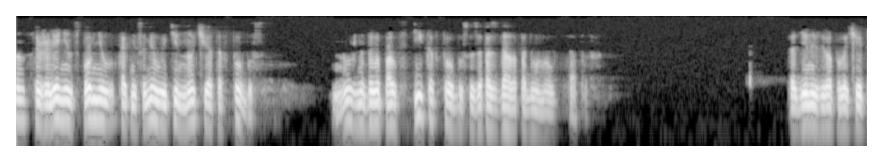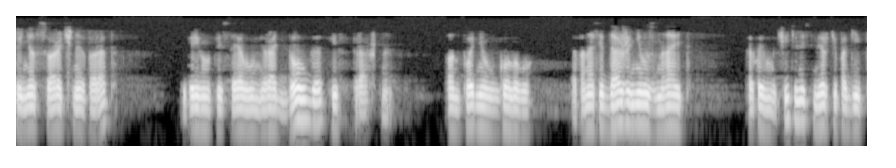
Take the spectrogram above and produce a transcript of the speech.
Он с сожалением вспомнил, как не сумел уйти ночью от автобуса. Нужно было ползти к автобусу, запоздало, подумал Цапов. Один из его палачей принес сварочный аппарат. Теперь ему предстояло умирать долго и страшно. Он поднял голову. Афанасий даже не узнает, какой мучительной смертью погиб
